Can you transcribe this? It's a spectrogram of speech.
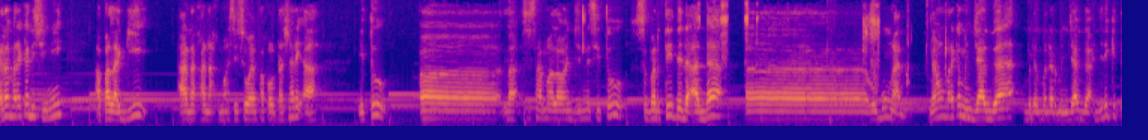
Karena mereka di sini apalagi anak-anak mahasiswa yang fakultas syariah itu uh, sesama lawan jenis itu seperti tidak ada uh, hubungan memang mereka menjaga benar-benar menjaga. Jadi kita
